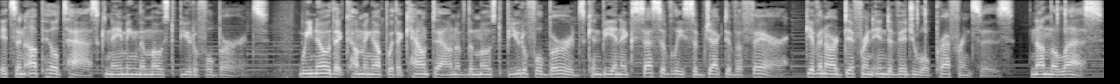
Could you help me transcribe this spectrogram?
it's an uphill task naming the most beautiful birds. We know that coming up with a countdown of the most beautiful birds can be an excessively subjective affair, given our different individual preferences. Nonetheless,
